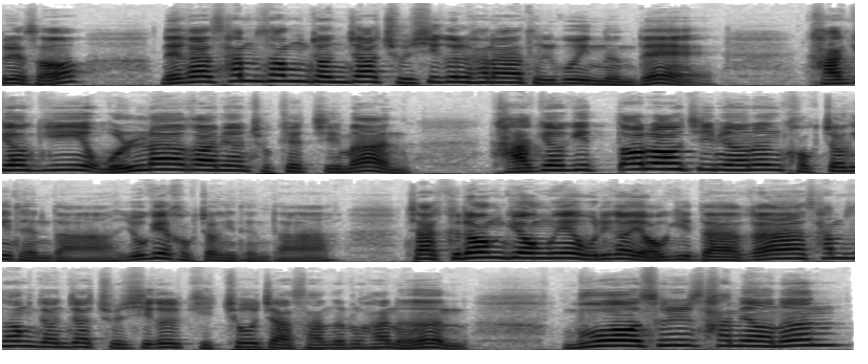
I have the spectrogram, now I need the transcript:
그래서 내가 삼성전자 주식을 하나 들고 있는데 가격이 올라가면 좋겠지만 가격이 떨어지면은 걱정이 된다. 요게 걱정이 된다. 자, 그런 경우에 우리가 여기다가 삼성전자 주식을 기초 자산으로 하는 무엇을 사면은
